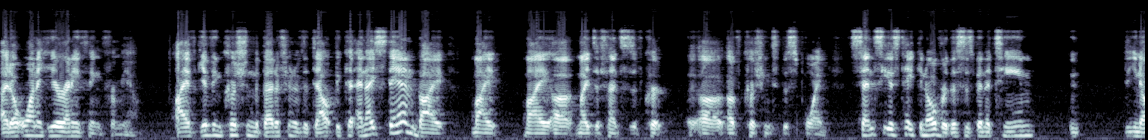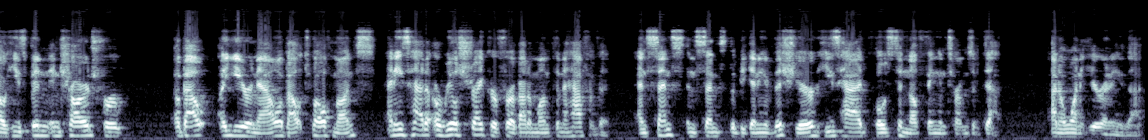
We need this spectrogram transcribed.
I don't want to hear anything from you. I've given Cushing the benefit of the doubt because, and I stand by my my uh, my defenses of uh, of Cushing to this point. Since he has taken over, this has been a team. You know, he's been in charge for about a year now, about twelve months, and he's had a real striker for about a month and a half of it. And since and since the beginning of this year, he's had close to nothing in terms of depth. I don't want to hear any of that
